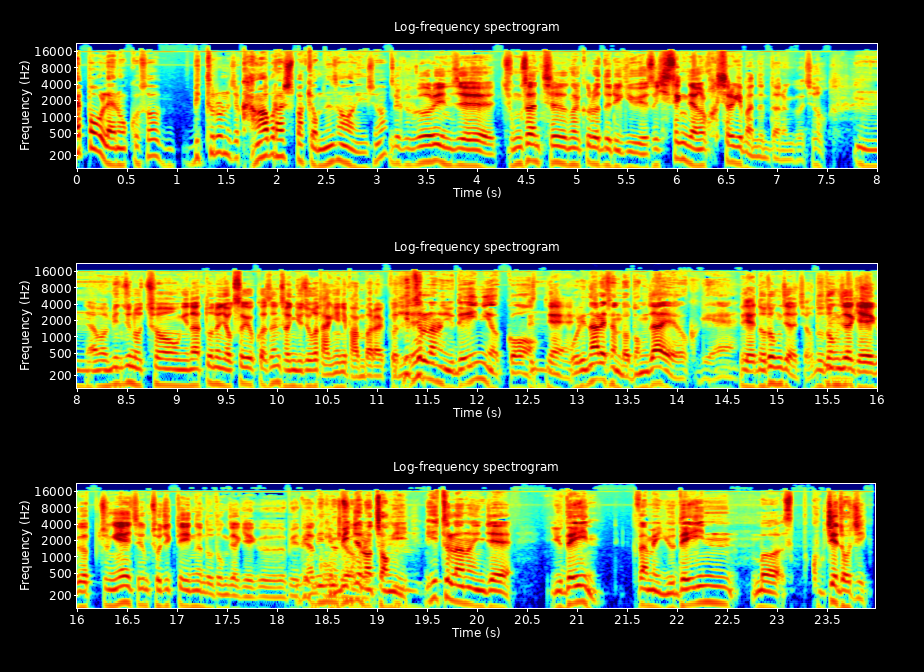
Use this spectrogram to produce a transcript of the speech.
해법을 내놓고서 밑으로는 이제 강압을 할 수밖에 없는 상황이죠. 근데 그거를 이제 중산층을 끌어들이기 위해서 희생장을 확실하게 만든다는 거죠. 음. 아마 민주노총이나 또는 역사교과서는 전교조가 당연히 반발할 건데. 히틀러는 유대인이었고 네. 우리나라에서는 노동자예요. 그게. 예, 노동자죠. 노동자 계급 중에 지금 조직돼 있는 노동자 계급에 대한 민주노총. 공격. 민주노총이 히틀러는 이제 유대인 그다음에 유대인 뭐 국제 조직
